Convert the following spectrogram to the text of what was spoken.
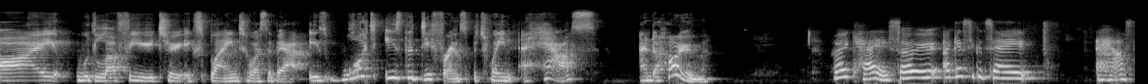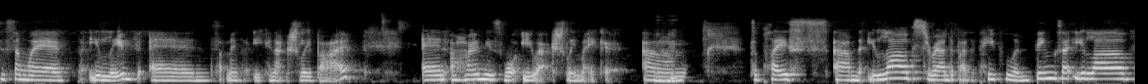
i would love for you to explain to us about is what is the difference between a house and a home? Okay so i guess you could say a house is somewhere that you live and something that you can actually buy, and a home is what you actually make it. Um, mm-hmm. It's a place um, that you love, surrounded by the people and things that you love,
